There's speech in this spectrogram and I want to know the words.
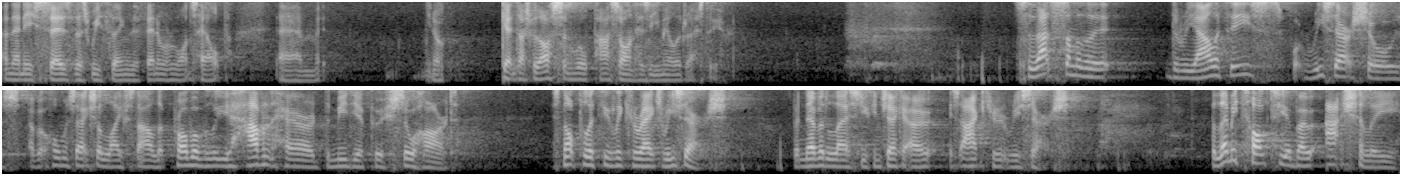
And then he says this wee thing if anyone wants help, um, you know, get in touch with us and we'll pass on his email address to you. So that's some of the the realities, what research shows about homosexual lifestyle that probably you haven't heard the media push so hard. It's not politically correct research, but nevertheless, you can check it out. It's accurate research. But let me talk to you about actually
